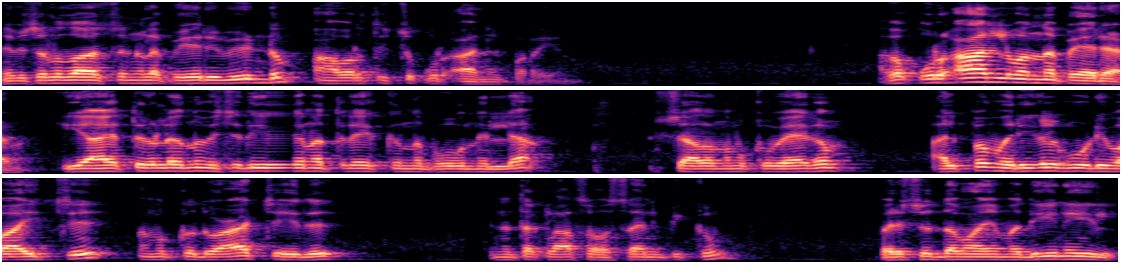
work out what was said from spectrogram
നബി സല്ലാസ്ലങ്ങളെ പേര് വീണ്ടും ആവർത്തിച്ച് ഖുർആാനിൽ പറയുന്നു. അപ്പോൾ ഖുർആാനിൽ വന്ന പേരാണ്. ഈ ആയത്തുകളിലൊന്നും വിശദീകരണത്തിലേക്ക് ഇന്ന് പോകുന്നില്ല. പക്ഷേ അത് നമുക്ക് വേഗം അല്പം വരികൾ കൂടി വായിച്ച് നമുക്ക് ദ്വാ ചെയ്ത് ഇന്നത്തെ ക്ലാസ് അവസാനിപ്പിക്കും. പരിശുദ്ധമായ മദീനയിൽ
